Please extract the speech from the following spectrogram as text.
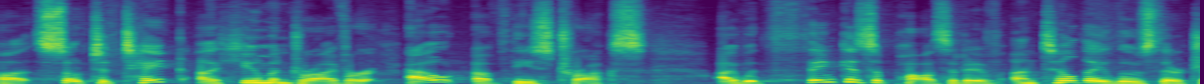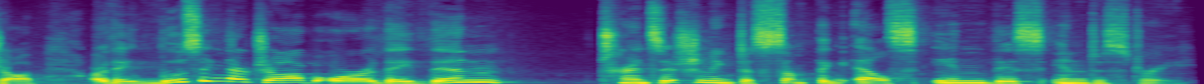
Uh, so to take a human driver out of these trucks, I would think is a positive until they lose their job. Are they losing their job or are they then transitioning to something else in this industry?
